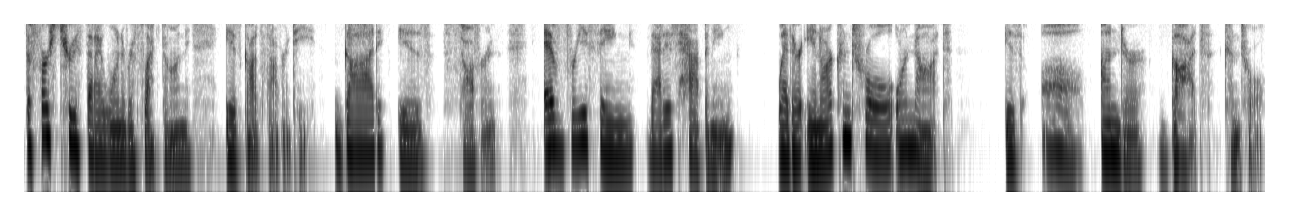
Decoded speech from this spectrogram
The first truth that I want to reflect on is God's sovereignty. God is sovereign. Everything that is happening, whether in our control or not, is all under God's control.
